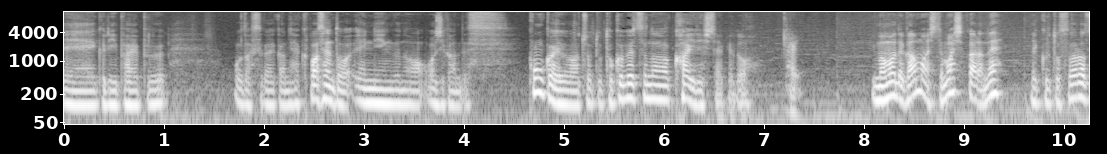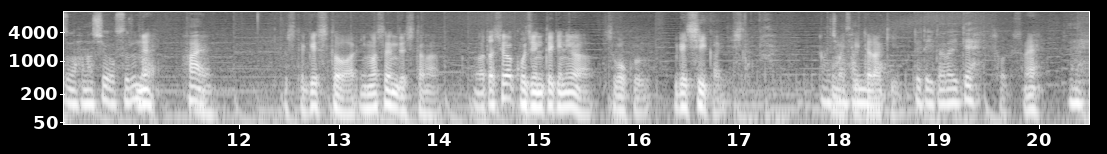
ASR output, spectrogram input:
えーグリーパイプ大崎世界観の100%エンディングのお時間です。今回はちょっと特別な回でしたけど。はい。今まで我慢してましたからね。ヤクルトスワローズの話をするの、ね。はい、ね。そしてゲストはいませんでしたが私は個人的にはすごく嬉しい回でした。中島さんにも褒めていただき。出ていただいて。そうですね。ね。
